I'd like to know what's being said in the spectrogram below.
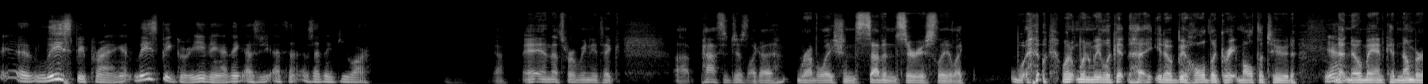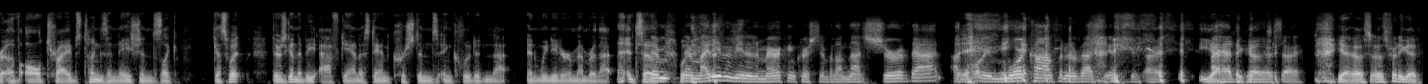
At least be praying. At least be grieving. I think as you, as I think you are. Yeah, and that's where we need to take uh, passages like a Revelation seven seriously. Like when, when we look at uh, you know behold the great multitude yeah. that no man can number of all tribes tongues and nations like guess what? There's going to be afghanistan christians included in that and we need to remember that. And so there, there might even be an american christian but i'm not sure of that. I'm probably more confident about all right. Yeah. i had to go there sorry. Yeah that was, that was pretty good.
